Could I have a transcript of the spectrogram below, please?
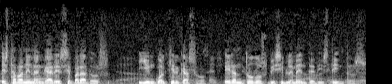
Estaban en hangares separados y en cualquier caso eran todos visiblemente distintos.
